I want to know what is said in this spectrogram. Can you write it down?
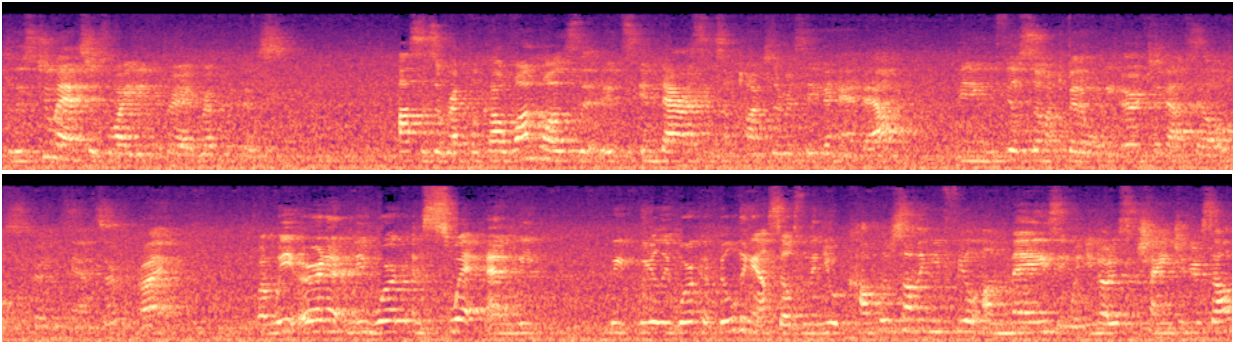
So there's two answers why you create replicas. Us as a replica. One was that it's embarrassing sometimes to receive a handout, meaning we feel so much better when we earn it ourselves. Heard this answer, right? When we earn it and we work and sweat and we we really work at building ourselves and then you accomplish something, you feel amazing. When you notice a change in yourself,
